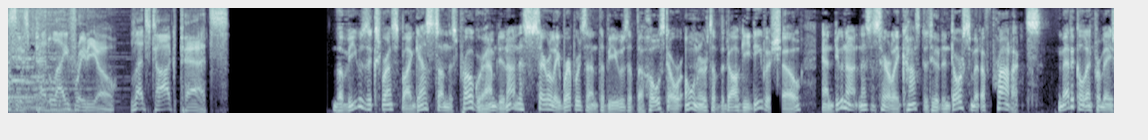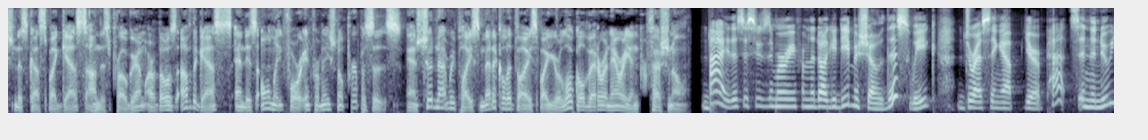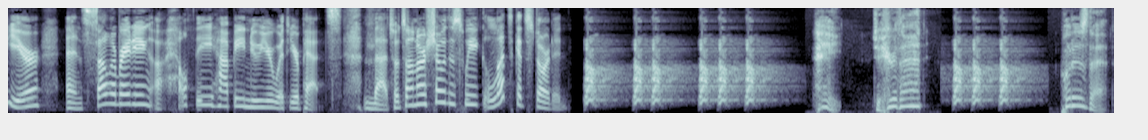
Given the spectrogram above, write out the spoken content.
This is Pet Life Radio. Let's talk pets. The views expressed by guests on this program do not necessarily represent the views of the host or owners of the Doggy Diva Show and do not necessarily constitute endorsement of products. Medical information discussed by guests on this program are those of the guests and is only for informational purposes and should not replace medical advice by your local veterinarian professional. Hi, this is Susan Marie from the Doggy Diva Show. This week, dressing up your pets in the new year and celebrating a healthy, happy new year with your pets. That's what's on our show this week. Let's get started. Hey, did you hear that? What is that?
